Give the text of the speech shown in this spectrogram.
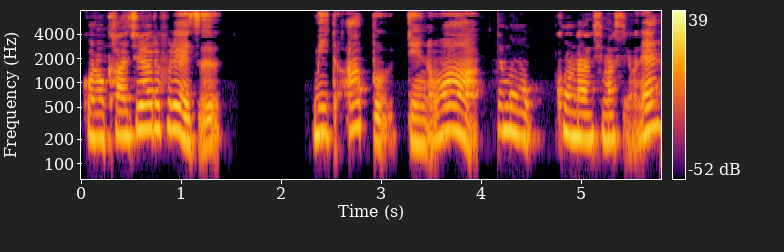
このカジュアルフレーズ、meet up っていうのは、でも混乱しますよね。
